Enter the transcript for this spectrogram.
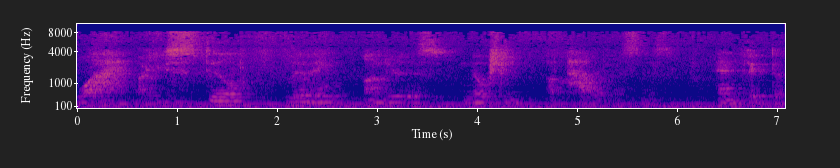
Why are you still living under this notion of powerlessness and victim?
